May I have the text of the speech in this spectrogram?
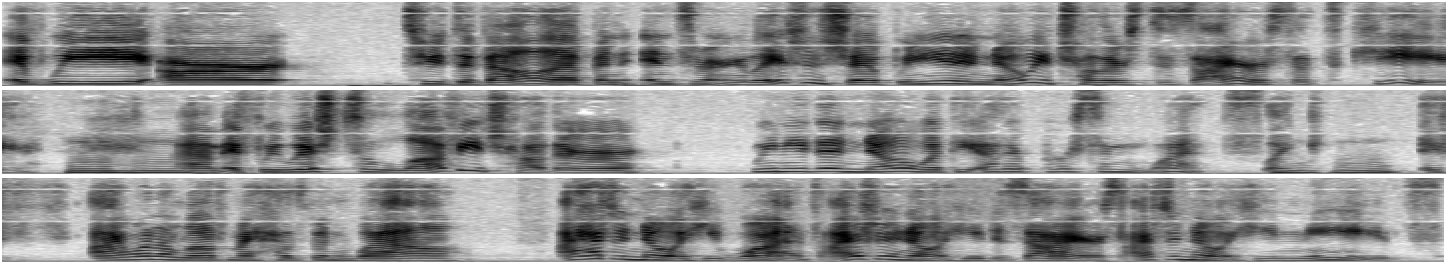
if we are to develop an intimate relationship, we need to know each other's desires. That's key. Mm-hmm. Um, if we wish to love each other, we need to know what the other person wants. Like, Mm-hmm. if I want to love my husband well, I have to know what he wants. I have to know what he desires. I have to know what he needs.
